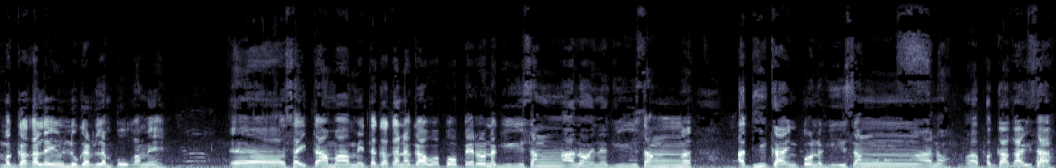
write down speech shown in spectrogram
Magkakalayong lugar lang po kami. Eh, Saitama, may taga Kanagawa po, pero nag-iisang ano, nag-iisang adhikain po, nag-iisang ano, ah, pagkakaisa.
